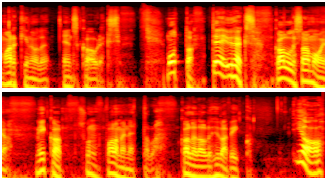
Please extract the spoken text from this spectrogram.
markkinoille ensi kaudeksi. Mutta T9, Kalle Samoja, Mika, sun valmennettava. Kallella oli hyvä viikko. Joo,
